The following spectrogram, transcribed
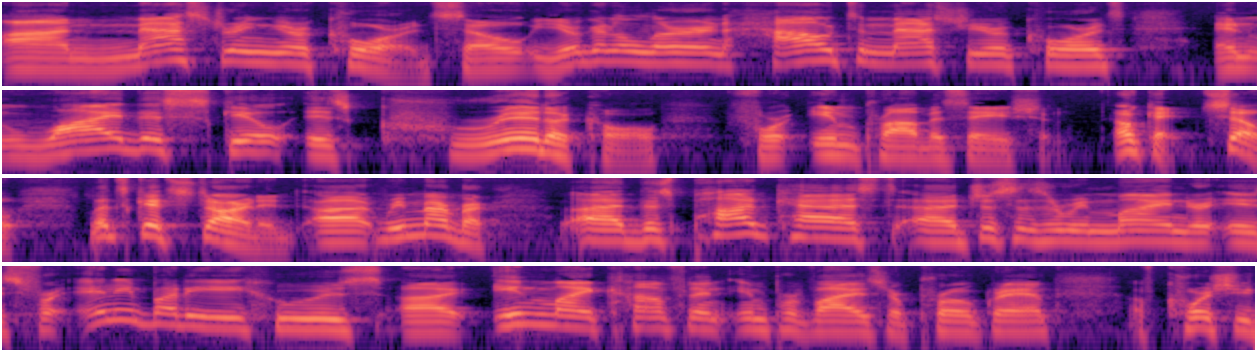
on mastering your chords. So, you're going to learn how to master your chords and why this skill is critical for improvisation. Okay, so let's get started. Uh, remember, uh, this podcast, uh, just as a reminder, is for anybody who's uh, in my Confident Improviser program. Of course, you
